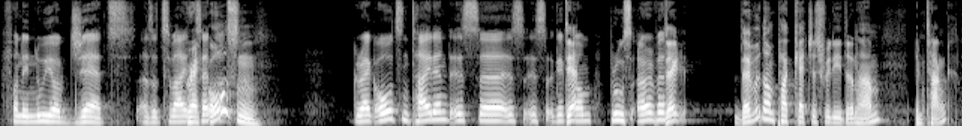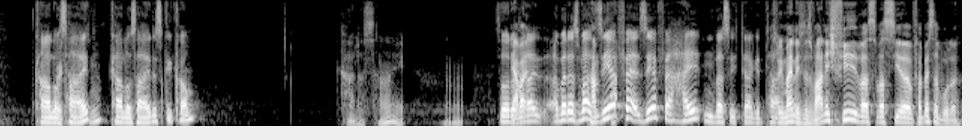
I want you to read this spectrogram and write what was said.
von den New York Jets. Also zwei Greg Center- Olsen. Greg Olsen, Tight End, ist, äh, ist, ist gekommen. Bruce Irvin, Der, der wird noch ein paar Catches für die drin haben. Im Tank. Carlos Greg Hyde. Olsen. Carlos Hyde ist gekommen. Carlos Hyde. So, Ja, aber- aber, aber das war Haben- sehr, ver, sehr verhalten, was ich da getan Also ich meine das war nicht viel, was, was hier verbessert wurde.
